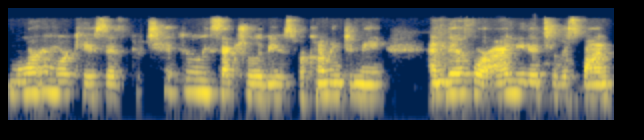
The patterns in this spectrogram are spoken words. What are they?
more and more cases, particularly sexual abuse, were coming to me and therefore, I needed to respond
